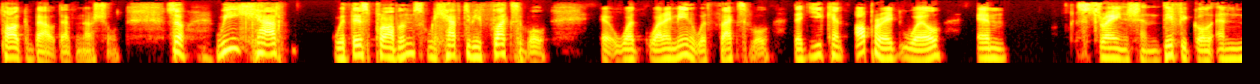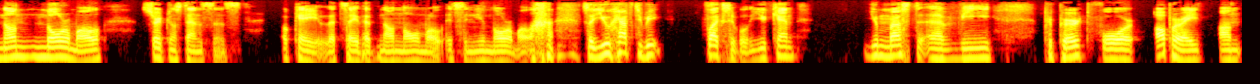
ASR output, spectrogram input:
talk about that notion. So we have, with these problems, we have to be flexible. Uh, what, what I mean with flexible, that you can operate well in strange and difficult and non-normal circumstances. Okay, let's say that non-normal is the new normal. so you have to be flexible. You can, you must uh, be prepared for operate on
